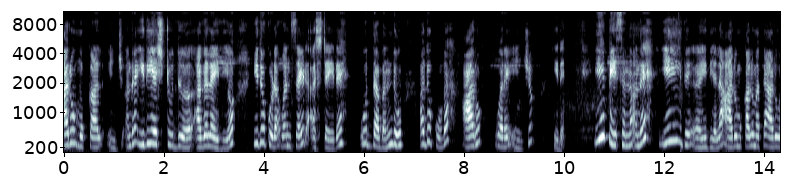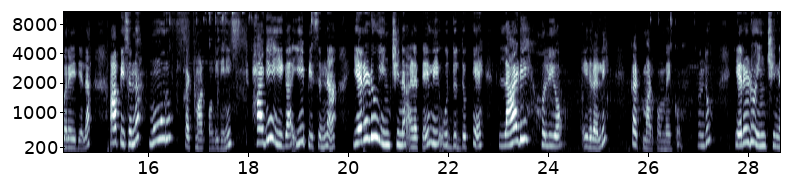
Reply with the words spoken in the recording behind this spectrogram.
ಆರು ಮುಕ್ಕಾಲು ಇಂಚು ಅಂದರೆ ಇದು ಎಷ್ಟು ಅಗಲ ಇದೆಯೋ, ಇದು ಕೂಡ ಒಂದು ಸೈಡ್ ಅಷ್ಟೇ ಇದೆ. ಉದ್ದ ಬಂದು ಅದು ಕೂಡ ಆರೂವರೆ ಇಂಚು ಇದೆ. ಈ ಪೀಸನ್ನು ಅಂದರೆ ಈ ಇದೆ- ಇದೆಯಲ್ಲ, ಆರು ಮುಕ್ಕಾಲು ಮತ್ತು ಆರೂವರೆ ಇದೆಯಲ್ಲ, ಆ ಪೀಸನ್ನು ಮೂರು ಕಟ್ ಮಾಡ್ಕೊಂಡಿದ್ದೀನಿ. ಹಾಗೆ ಈಗ ಈ ಪೀಸನ್ನು ಎರಡು ಇಂಚಿನ ಅಳತೆಯಲ್ಲಿ ಉದ್ದುದ್ದಕ್ಕೆ ಲಾಡಿ ಹೊಲಿಯೋ ಇದರಲ್ಲಿ ಕಟ್ ಮಾಡ್ಕೊಬೇಕು. ಒಂದು ಎರಡು ಇಂಚಿನ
